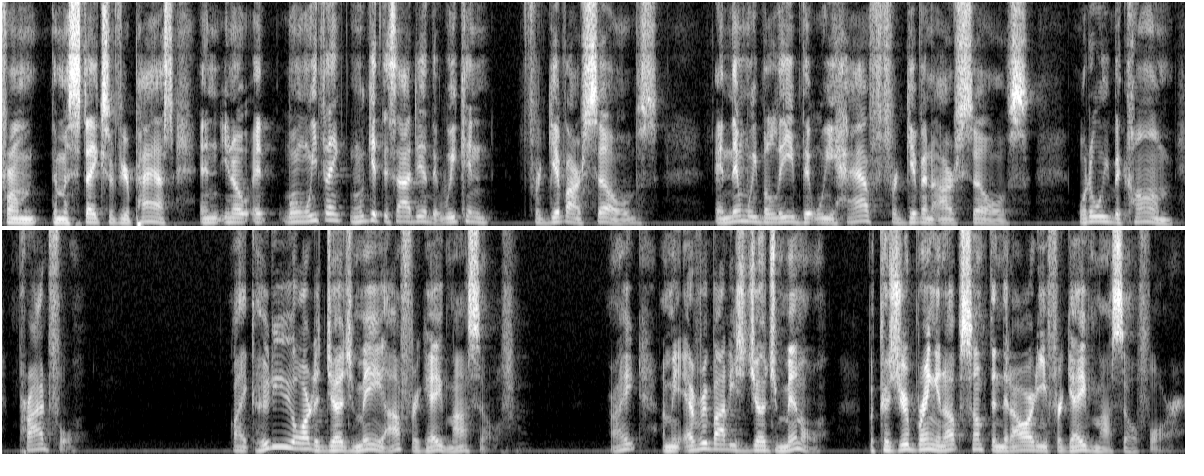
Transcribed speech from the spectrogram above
from the mistakes of your past. And you know, and when we think when we get this idea that we can forgive ourselves, and then we believe that we have forgiven ourselves, what do we become? Prideful. Like, who do you are to judge me? I forgave myself. Right? I mean, everybody's judgmental because you're bringing up something that I already forgave myself for.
